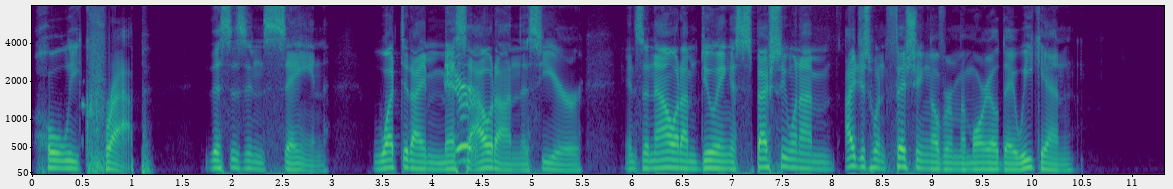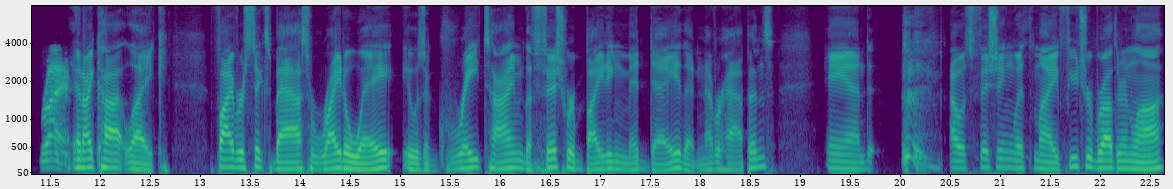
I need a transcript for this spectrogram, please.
holy crap. This is insane. What did I miss Sure. out on this year? And so now what I'm doing, especially when I'm, I just went fishing over Memorial Day weekend right. and I caught like five or six bass right away. It was a great time. The fish were biting midday. That never happens. And I was fishing with my future brother in law,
